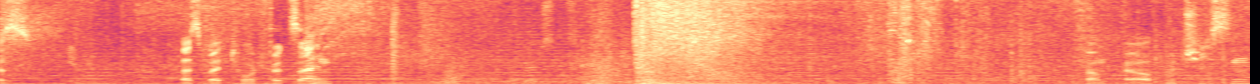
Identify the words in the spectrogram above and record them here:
Das, was bei Tod wird sein. Komm, hör auf mit Schießen.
